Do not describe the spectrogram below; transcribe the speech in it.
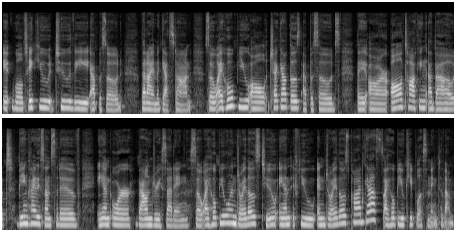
it will take you to the episode that I am a guest on. So I hope you all check out those episodes. They are all talking about being highly sensitive and or boundary setting. So I hope you will enjoy those too. And if you enjoy those podcasts, I hope you keep listening to them.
